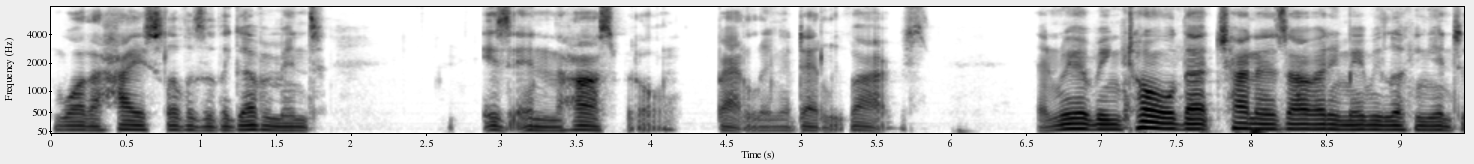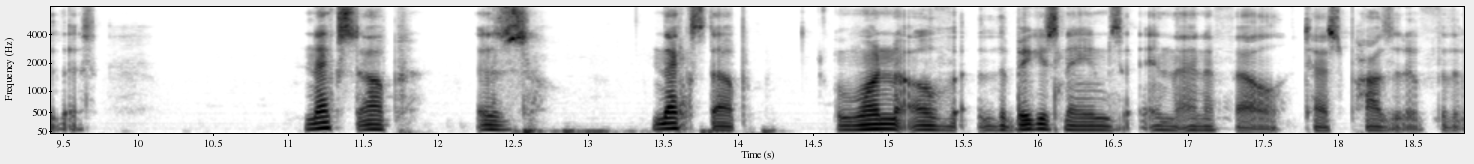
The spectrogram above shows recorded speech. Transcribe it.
while the highest levels of the government is in the hospital battling a deadly virus. And we are being told that China is already maybe looking into this. Next up is next up one of the biggest names in the NFL tests positive for the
